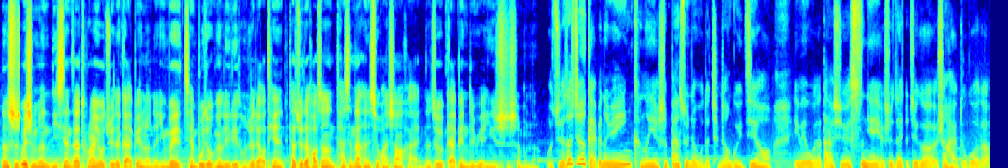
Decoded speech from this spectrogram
那是为什么？你现在突然又觉得改变了呢？因为前不久跟李李同学聊天，他觉得好像他现在很喜欢上海。那这个改变的原因是什么呢？我觉得这个改变的原因可能也是伴随着我的成长轨迹哦，因为我的大学四年也是在这个上海度过的。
